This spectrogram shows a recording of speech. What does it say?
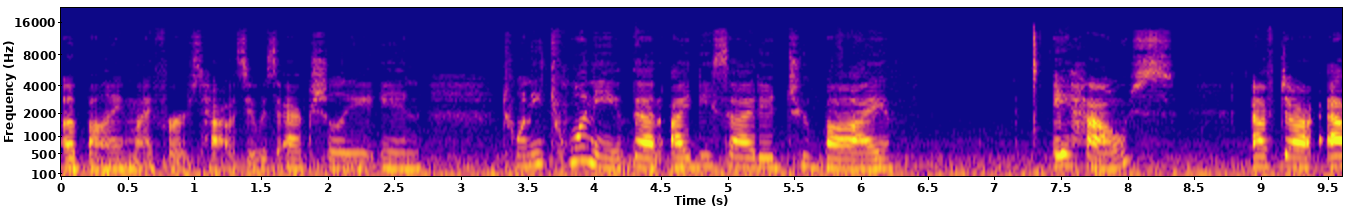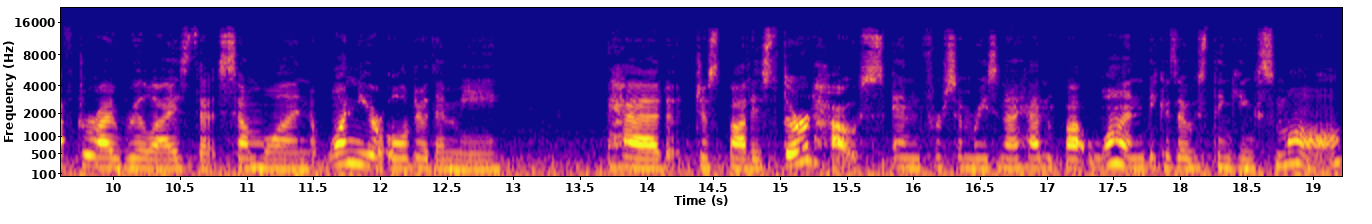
of buying my first house. It was actually in 2020 that I decided to buy a house after after I realized that someone one year older than me had just bought his third house and for some reason I hadn't bought one because I was thinking small.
